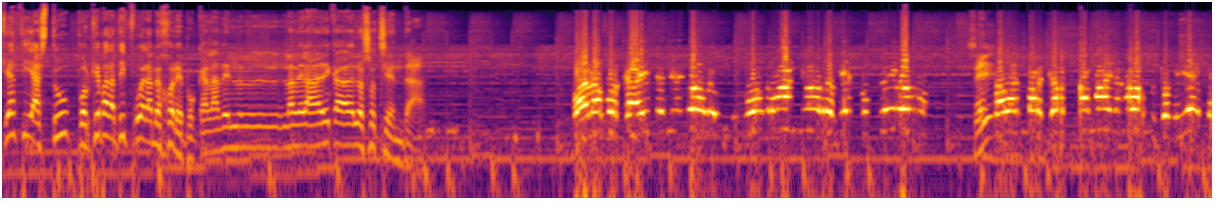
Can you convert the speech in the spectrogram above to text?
¿qué hacías tú? ¿Por qué para ti fue la mejor época, la, del- la de la década de los 80? Bueno, porque ahí tenía yo 24 años recién cumplido. ¿Sí? Estaba embarcado en la y ganaba mucho billete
